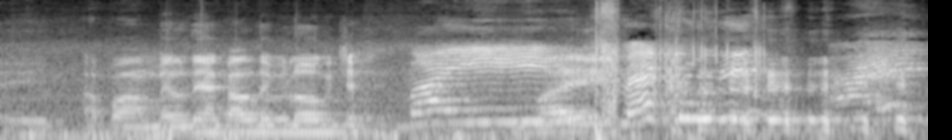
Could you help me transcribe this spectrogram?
ਤੇ ਆਪਾਂ ਮਿਲਦੇ ਆਂ ਕੱਲ ਦੇ ਵਲੌਗ 'ਚ। ਬਾਈ Bye. ਮੈਂ ਕਰੂੰਗੀ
